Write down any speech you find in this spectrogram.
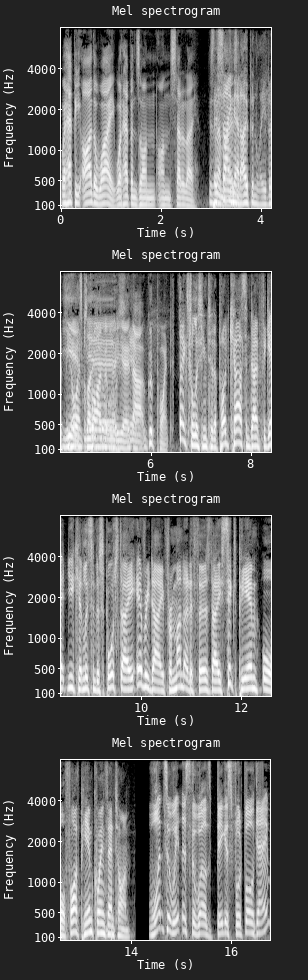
we're happy either way. What happens on on Saturday? Isn't They're saying amazing? that openly, but behind Yes, closed privately. doors, Yeah, no, good point. Thanks for listening to the podcast. And don't forget, you can listen to Sports Day every day from Monday to Thursday, 6 p.m. or 5 p.m. Queensland time. Want to witness the world's biggest football game?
